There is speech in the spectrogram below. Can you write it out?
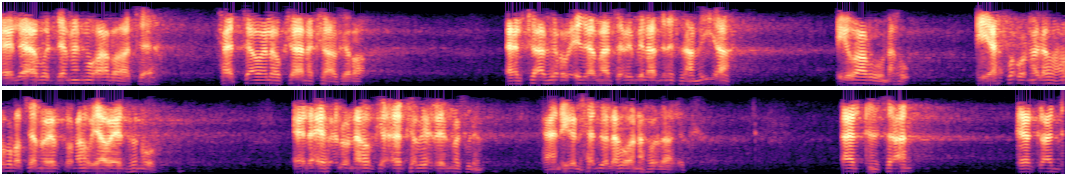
لا بد من مواراته حتى ولو كان كافرا. الكافر إذا مات في بلاد إسلامية يوارونه يحفرون له حفرة ويبقونه يا ويدفنوه لا يفعلونه كفعل المسلم. يعني يلحد له ونحو ذلك. الإنسان قد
